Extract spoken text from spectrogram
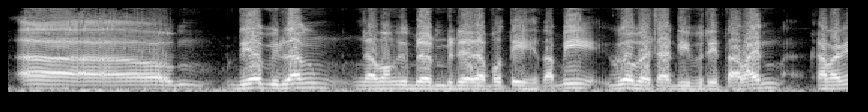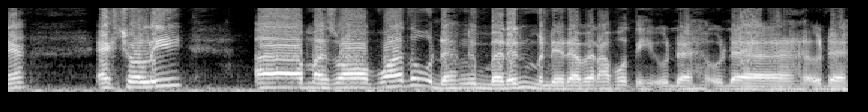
Uh, dia bilang nggak mau ngibarin bendera putih tapi gue baca di berita lain katanya actually uh, mahasiswa Papua tuh udah ngibarin bendera merah putih udah udah udah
